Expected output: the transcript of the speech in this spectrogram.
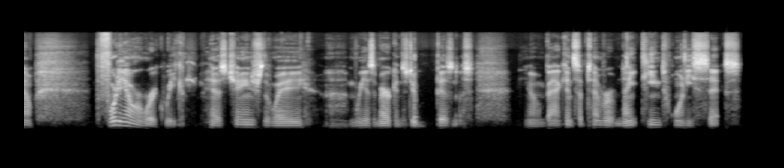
Now, the 40 hour work week has changed the way um, we as Americans do business. You know, back in September of 1926,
